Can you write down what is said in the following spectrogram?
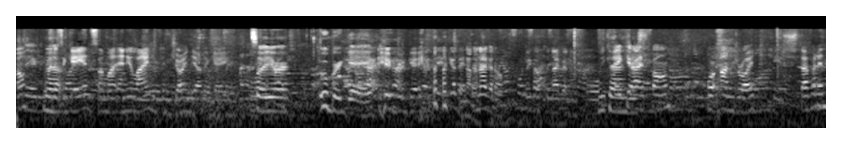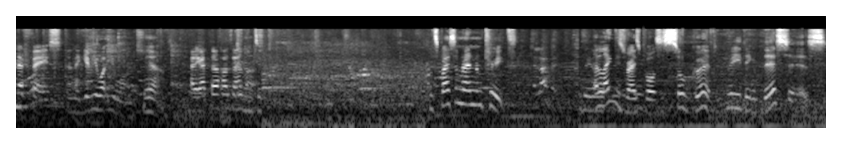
No? When there's a gay and someone uh, any line, you can join the other gay. So you're uber gay. Uber gay. so Nagano. We go to Nagano. We can Take your just- iPhone or Android, you stuff it in their face, and they give you what you want. Yeah. Arigato gozaimasu. Let's buy some random treats. I love it. I like these rice balls, It's so good. What do you think this is?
